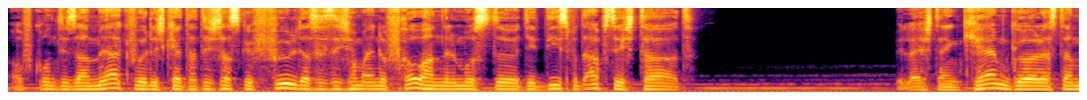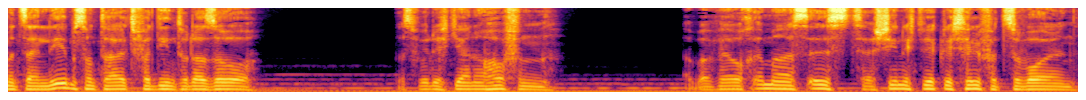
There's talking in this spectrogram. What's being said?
Aufgrund dieser Merkwürdigkeit hatte ich das Gefühl, dass es sich um eine Frau handeln musste, die dies mit Absicht tat. Vielleicht ein Camgirl, das damit seinen Lebensunterhalt verdient oder so. Das würde ich gerne hoffen. Aber wer auch immer es ist, er schien nicht wirklich Hilfe zu wollen.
